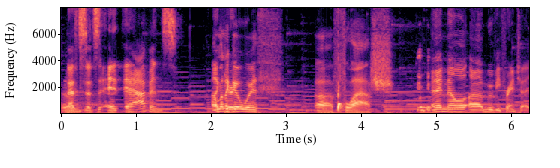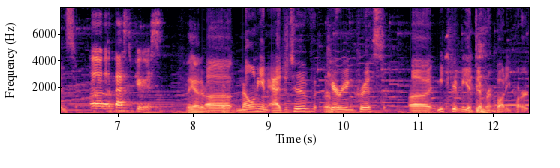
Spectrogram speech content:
That's that's it, it happens. I'm Uh, gonna Kerry- go with uh, Flash. And then Mel, uh, movie franchise. Uh, Fast and Furious. They got a. Uh, Melanie, an adjective. Kerry and Chris, uh, each give me a different body part.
